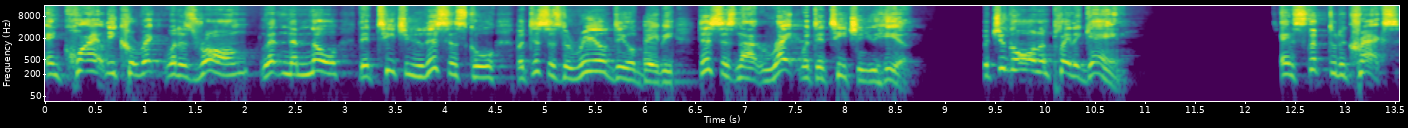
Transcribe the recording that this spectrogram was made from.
and quietly correct what is wrong, letting them know they're teaching you this in school, but this is the real deal, baby. This is not right what they're teaching you here. But you go on and play the game and slip through the cracks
